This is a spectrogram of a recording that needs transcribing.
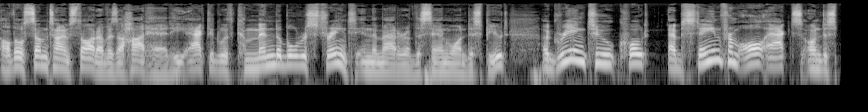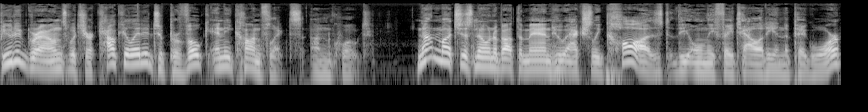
Although sometimes thought of as a hothead, he acted with commendable restraint in the matter of the San Juan dispute, agreeing to, quote, abstain from all acts on disputed grounds which are calculated to provoke any conflicts, unquote. Not much is known about the man who actually caused the only fatality in the Pig War,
